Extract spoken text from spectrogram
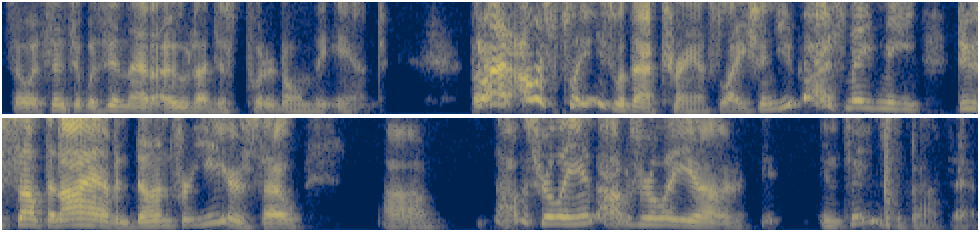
so it, since it was in that ode, I just put it on the end. But I, I was pleased with that translation. You guys made me do something I haven't done for years. So um, I was really, in, I was really uh, enthused about that.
